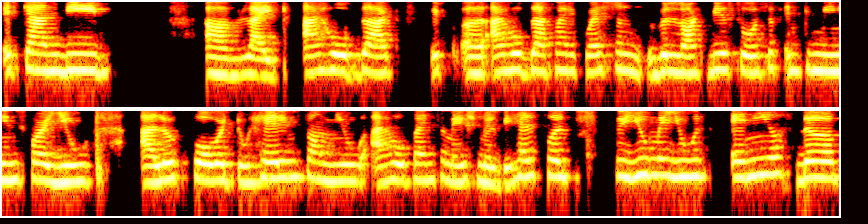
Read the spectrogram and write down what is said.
it can be um, like I hope that uh, I hope that my request will not be a source of inconvenience for you. I look forward to hearing from you. I hope my information will be helpful. So you may use any of the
